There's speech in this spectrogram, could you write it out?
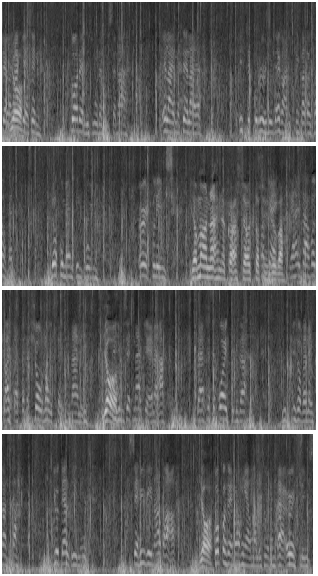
Siellä Joo. näkee sen todellisuuden, missä nämä eläimet elää. Ja itse kun ryhdyin vegaaniksi, niin katsoin sellaisen dokumentin kuin Earthlings. Joo, mä oon nähnyt kanssa, se on tosi Okei, hyvä. Ja sä voit laittaa tänne show notesiin nää, niin Joo. ihmiset näkee nämä Ja ehkä se pointti, mitä just isovelen kanssa juteltiin, niin se hyvin avaa Joo, koko sen ongelmallisuuden tää Earthlings,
